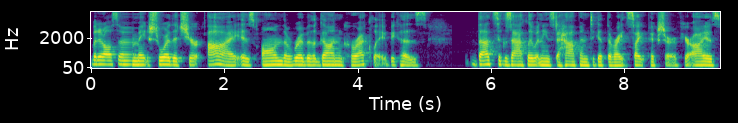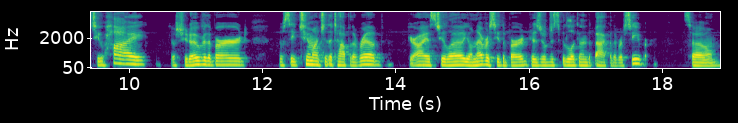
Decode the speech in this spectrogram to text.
but it also makes sure that your eye is on the rib of the gun correctly because that's exactly what needs to happen to get the right sight picture. If your eye is too high, you'll shoot over the bird. You'll see too much of the top of the rib. If your eye is too low, you'll never see the bird because you'll just be looking at the back of the receiver. So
